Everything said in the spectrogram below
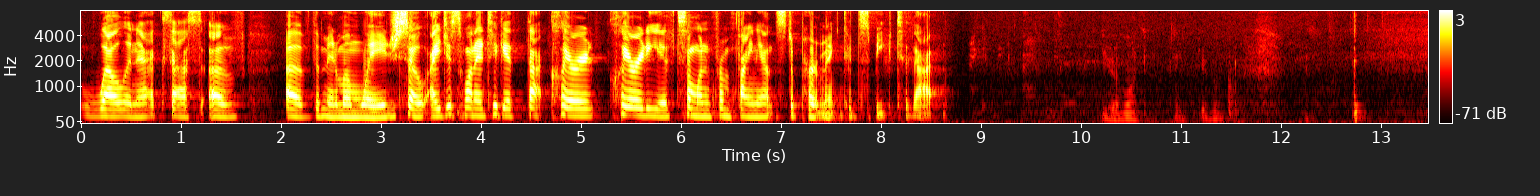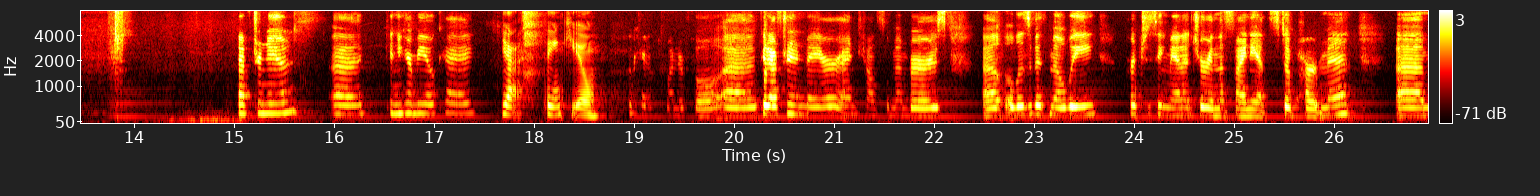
well in excess of, of the minimum wage. So I just wanted to get that clar- clarity if someone from Finance Department could speak to that. You have one? Afternoon. Uh, Can you hear me okay? Yes, thank you. Okay, wonderful. Uh, Good afternoon, Mayor and council members. Uh, Elizabeth Milby, Purchasing Manager in the Finance Department. Um,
